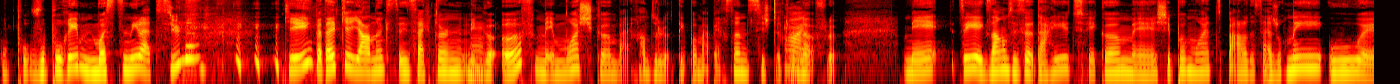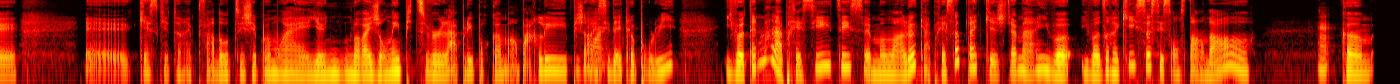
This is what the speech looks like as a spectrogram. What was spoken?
on pour- vous pourrez m'ostiner là-dessus, là. OK? Peut-être qu'il y en a qui ça turn les Mm. gars off, mais moi, je suis comme, ben, rendu là, t'es pas ma personne si je te turn Ouais. off, là. Mais, tu sais, exemple, c'est ça, t'arrives, tu fais comme, euh, je sais pas, moi, tu parles de sa journée ou euh, euh, qu'est-ce que t'aurais pu faire d'autre? Tu sais, je sais pas, moi, il y a eu une mauvaise journée, puis tu veux l'appeler pour comme en parler, puis genre Ouais. essayer d'être là pour lui. Il va tellement l'apprécier, tu sais, ce moment-là, qu'après ça, peut-être que justement, il va, il va dire, OK, ça, c'est son standard. Mm. Comme,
